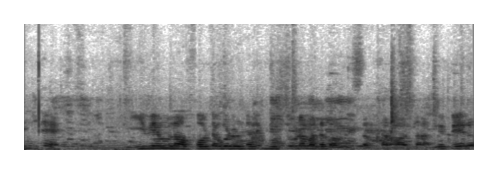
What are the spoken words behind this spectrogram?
ఇంతే. ఈవీఎంలో ఫోటో కూడా ఉంటుంది గుర్తు కూడా మళ్ళీ పంపిస్తాం తర్వాత. మీ పేరు?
